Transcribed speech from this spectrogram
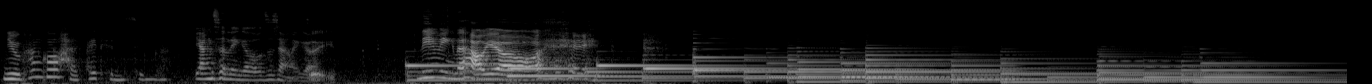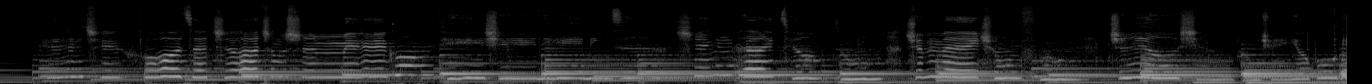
你有看过《海派甜心》吗？杨丞琳跟罗志祥那个。对，匿名的好友。嘿嘿在这城市迷宫，提起你名字，心还跳动，却没重逢。只有想碰却又不敢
